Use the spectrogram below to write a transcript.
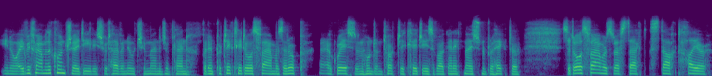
you know, every farm in the country ideally should have a nutrient management plan, but in particular those farmers that are up are greater than 130 kgs of organic nitrogen per hectare. So those farmers that are stacked, stocked higher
